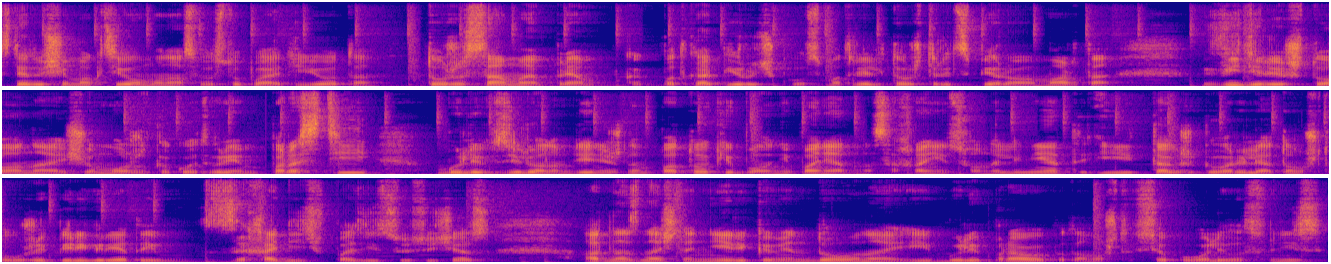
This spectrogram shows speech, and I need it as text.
Следующим активом у нас выступает Йота. То же самое, прям как под копирочку, смотрели тоже 31 марта, видели, что она еще может какое-то время порасти, были в зеленом денежном потоке, было непонятно, сохранится он или нет, и также говорили о том, что уже перегрето и заходить в позицию сейчас однозначно не рекомендовано, и были правы, потому что все повалилось вниз,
